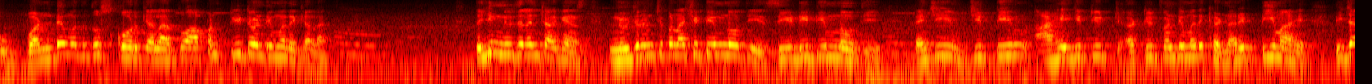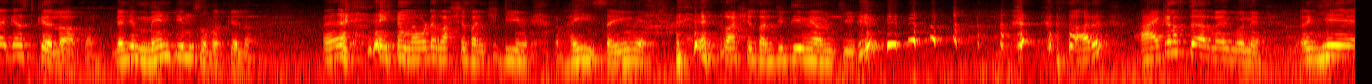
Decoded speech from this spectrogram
वन डे मध्ये जो स्कोर केला तो आपण टी ट्वेंटी मध्ये केला। तर ही न्यूझीलंडच्या अगेन्स्ट न्यूझीलंडची पण अशी टीम नव्हती सी डी टीम नव्हती. त्यांची जी टीम आहे जी टी टी ट्वेंटीमध्ये खेळणारी टीम आहे तिच्या अगेन्स्ट केलं आपण त्यांच्या मेन टीम सोबत केलं. यांना मोठ्या राक्षसांची टीम आहे. भाई सईम आहे. राक्षसांची टीम आहे आमची. अरे ऐकायलाच तयार नाही कोणी. हे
